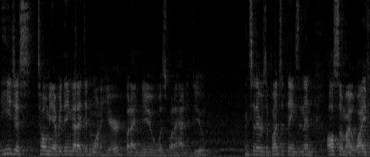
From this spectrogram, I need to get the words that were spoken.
he just told me everything that I didn't want to hear, but I knew was what I had to do. And so there was a bunch of things. And then also, my wife,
